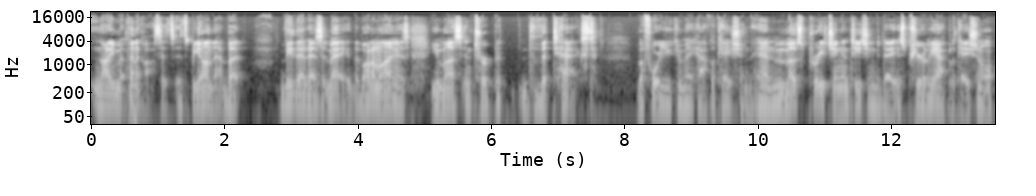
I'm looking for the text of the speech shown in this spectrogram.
not even at Pentecost. It's it's beyond that. But be that as it may, the bottom line is you must interpret the text before you can make application. And most preaching and teaching today is purely applicational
